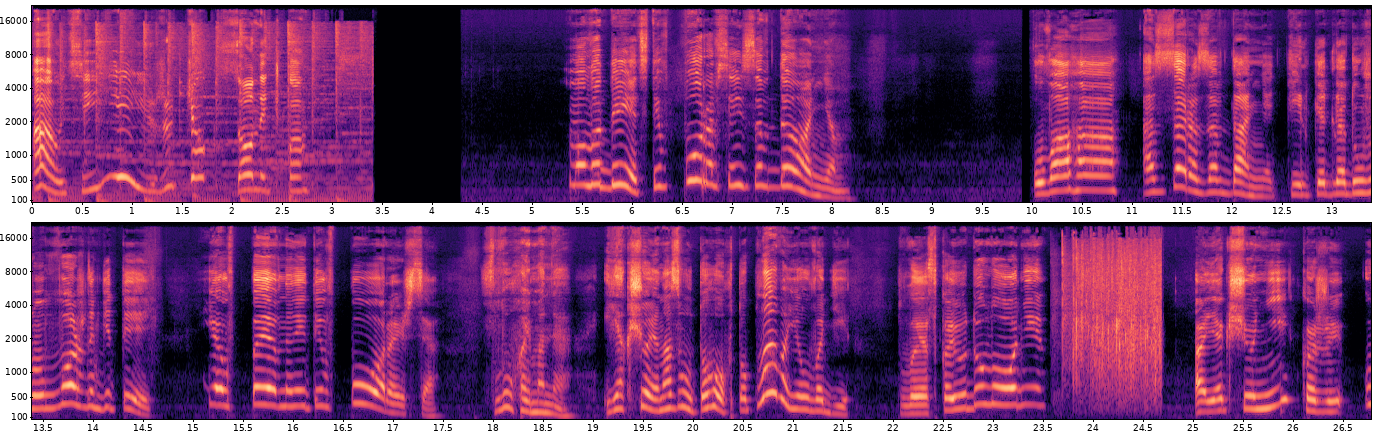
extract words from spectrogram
А у цієї жучок сонечко. Молодець, ти впорався із завданням. Увага! А зараз завдання тільки для дуже уважних дітей. Я впевнений, ти впораєшся. Слухай мене, і якщо я назву того, хто плаває у воді, плескай у долоні. А якщо ні, кажи у.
